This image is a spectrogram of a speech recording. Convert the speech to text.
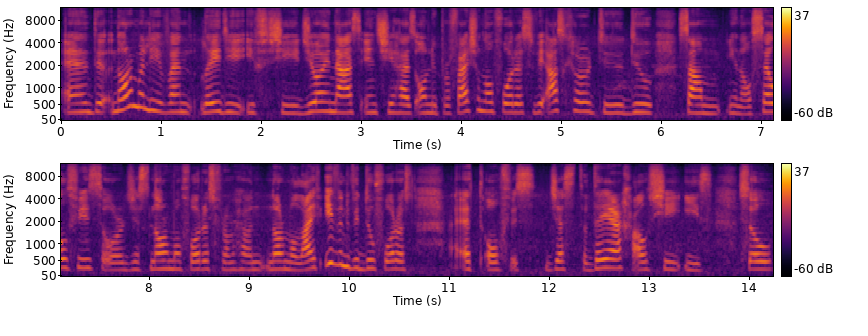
And uh, normally when lady, if she join us and she has only professional photos, we ask her to do some, you know, selfies or just normal photos from her normal life. Even we do photos at office, just there how she is. So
